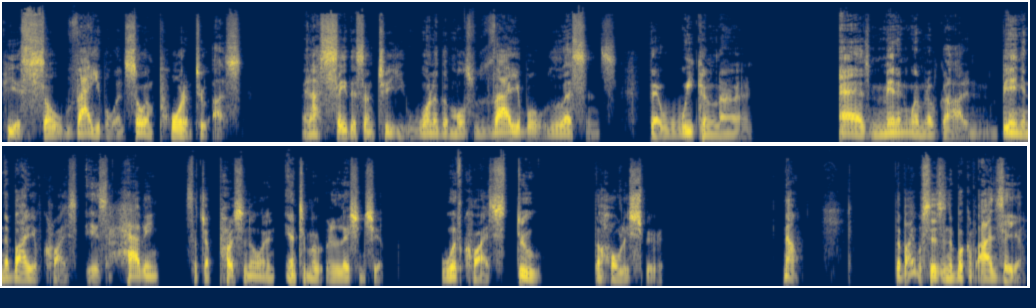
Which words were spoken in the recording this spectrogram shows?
He is so valuable and so important to us. And I say this unto you one of the most valuable lessons that we can learn as men and women of God and being in the body of Christ is having such a personal and intimate relationship with Christ through the Holy Spirit. Now, the Bible says in the book of Isaiah,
